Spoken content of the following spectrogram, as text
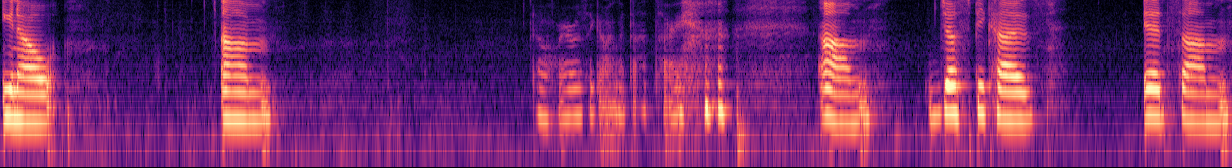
you know, um, oh, where was I going with that? Sorry. um, just because it's, um,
